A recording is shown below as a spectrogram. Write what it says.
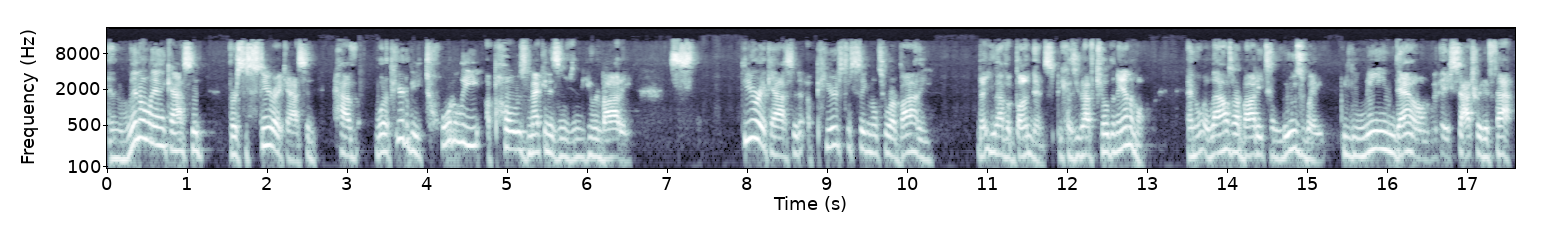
And linoleic acid versus stearic acid have what appear to be totally opposed mechanisms in the human body. Stearic acid appears to signal to our body that you have abundance because you have killed an animal and it allows our body to lose weight, We lean down with a saturated fat.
